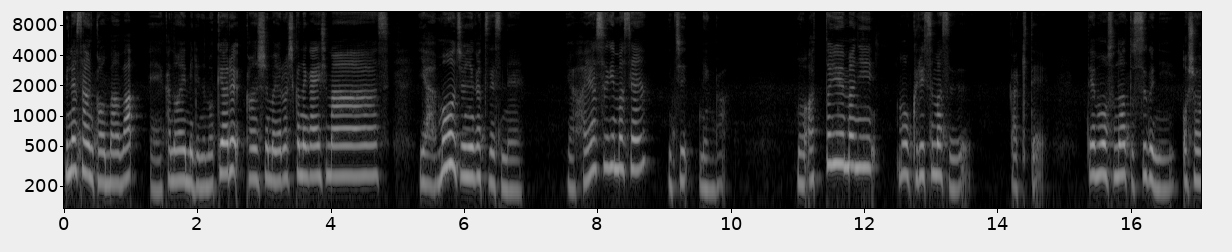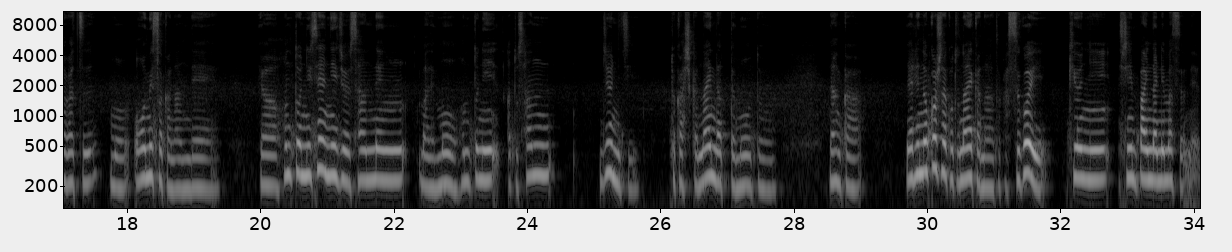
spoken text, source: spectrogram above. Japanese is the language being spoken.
皆さんこんばんは、えー、加納エミリの木曜日今週もよろしくお願いします。いやもう12月ですね。いや早すぎません？1年が。もうあっという間にもうクリスマスが来て。でもその後すぐにお正月もう大晦日なんでいや本当2023年までもう本当にあと30日とかしかないんだって思うとなんかやり残したことないかなとかすごい急に心配になりますよね。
